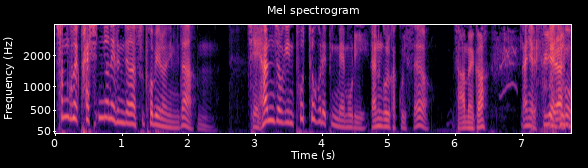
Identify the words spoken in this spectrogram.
1980년에 등장한 슈퍼빌런입니다. 음. 제한적인 포토그래픽 메모리라는 걸 갖고 있어요. 4메가? 아니요, 그게 아니고.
